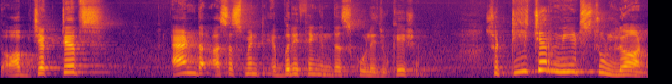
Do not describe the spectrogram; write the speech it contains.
the objectives and the assessment everything in the school education. So, teacher needs to learn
